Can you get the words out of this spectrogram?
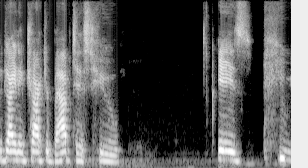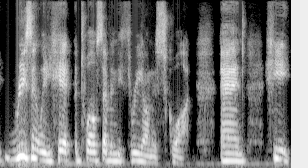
a guy named Tractor Baptist who is he recently hit a 1273 on his squat and he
